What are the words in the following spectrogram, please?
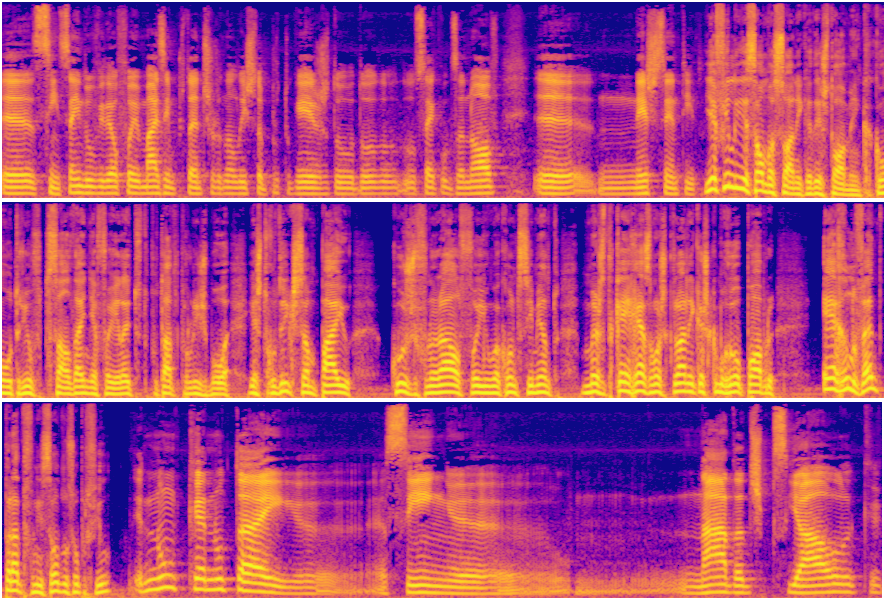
Uh, sim, sem dúvida, ele foi o mais importante jornalista português do, do, do século XIX, uh, neste sentido. E a filiação maçónica deste homem, que com o triunfo de Saldanha foi eleito deputado por Lisboa, este Rodrigues Sampaio, cujo funeral foi um acontecimento, mas de quem rezam as crónicas que morreu pobre, é relevante para a definição do seu perfil? Eu nunca notei assim nada de especial que,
